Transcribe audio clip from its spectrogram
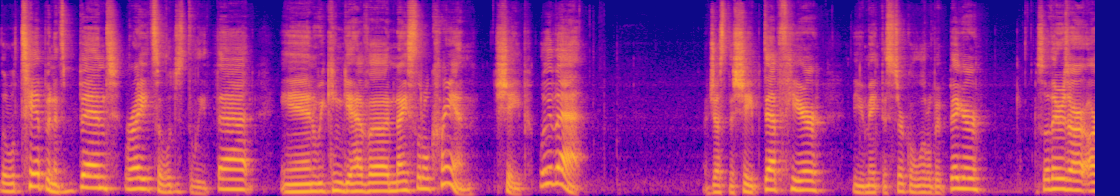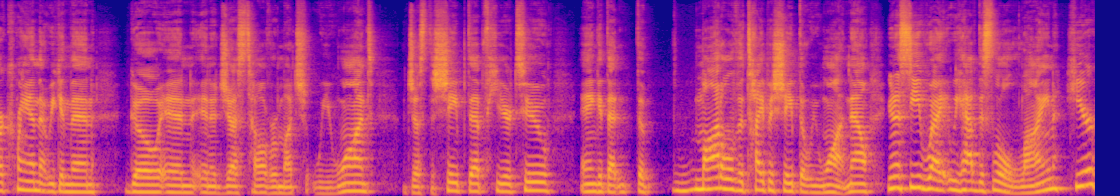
little tip, and it's bent, right? So we'll just delete that. And we can have a nice little crayon shape. Look at that. Adjust the shape depth here. You make the circle a little bit bigger. So there's our, our crayon that we can then go and, and adjust however much we want. Adjust the shape depth here too, and get that the model the type of shape that we want. Now, you're gonna see why we have this little line here,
